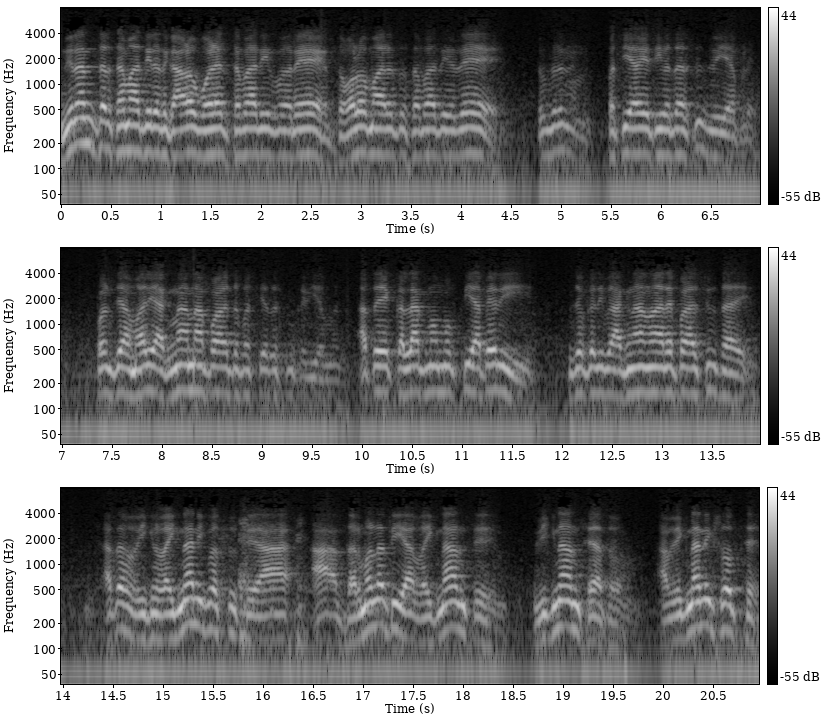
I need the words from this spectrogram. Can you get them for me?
નિરંતર સમાધિ રહે, ગાળો ભળે, સમાધિ રહે. ધોલો મારે તો સમાધિ રહે. પછી એથી વધારે શું જોઈએ આપણે? પણ જે અમારી આજ્ઞા ના પાડે તો પછી શું કરીએ અમે? આ તો એક કલાકમાં મુક્તિ આપેલી. જો કદી આજ્ઞા ના રે પાડે, શું થાય? આ તો વૈજ્ઞાનિક વસ્તુ છે. આ આ ધર્મ નથી, આ વૈજ્ઞાન છે. વિજ્ઞાન છે આ તો. આ વૈજ્ઞાનિક શોધ છે.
